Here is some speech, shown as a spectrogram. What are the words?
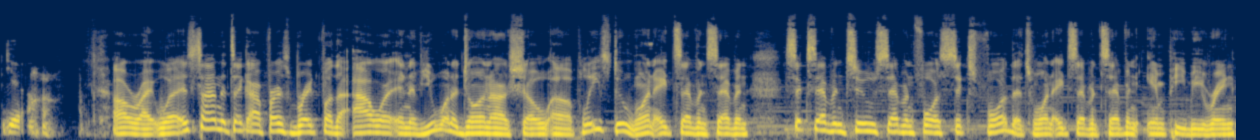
Yeah. All right. Well, it's time to take our first break for the hour. And if you want to join our show, uh, please do 1 877 672 7464. That's 1 877 MPB Ring.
